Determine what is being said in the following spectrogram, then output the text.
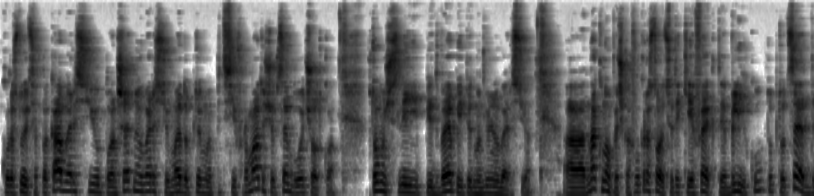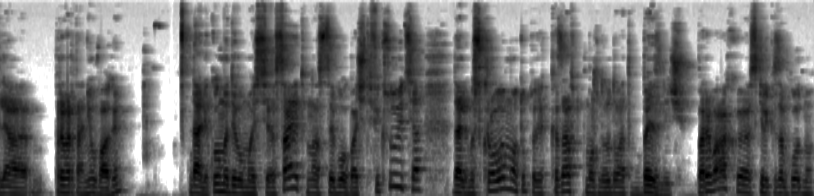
користується ПК-версією, планшетною версією, ми адаптуємо під всі формати, щоб все було чітко, в тому числі і під веб, і під мобільну версію. На кнопочках використовуються такі ефекти бліку, тобто це для привертання уваги. Далі, коли ми дивимося сайт, у нас цей блок, бачите, фіксується. Далі ми скролимо, тобто, як казав, тут можна додавати безліч переваг, е, скільки завгодно.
